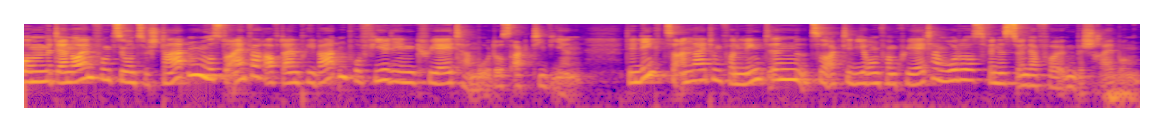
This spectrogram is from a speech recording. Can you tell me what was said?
Um mit der neuen Funktion zu starten, musst du einfach auf deinem privaten Profil den Creator-Modus aktivieren. Den Link zur Anleitung von LinkedIn zur Aktivierung vom Creator-Modus findest du in der Folgenbeschreibung.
